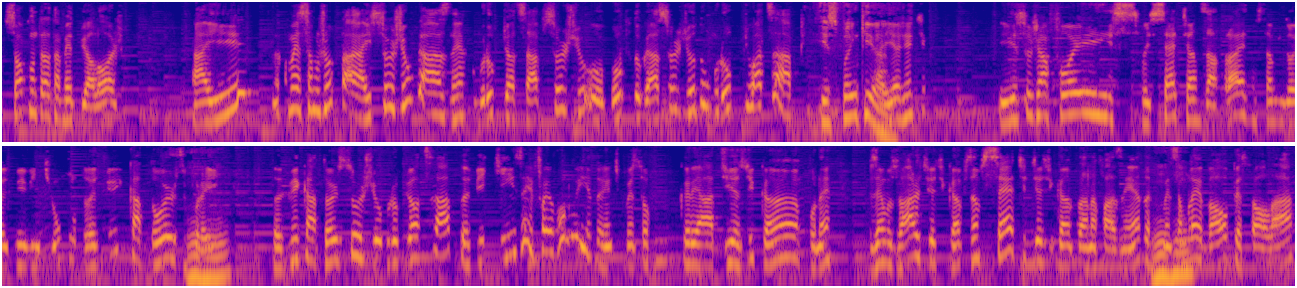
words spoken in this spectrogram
só com tratamento biológico. Aí começamos a juntar, aí surgiu o gás, né? O grupo de WhatsApp surgiu, o grupo do gás surgiu de um grupo de WhatsApp. Isso foi em que ano? Aí a gente. Isso já foi, foi sete anos atrás, nós estamos em 2021, 2014 por aí. Uhum. 2014 surgiu o grupo de WhatsApp, 2015 aí foi evoluindo. A gente começou a criar dias de campo, né? Fizemos vários dias de campo, fizemos sete dias de campo lá na fazenda, Uhum. começamos a levar o pessoal lá.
